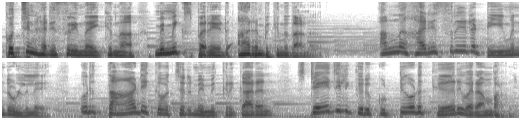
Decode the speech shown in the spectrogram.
കൊച്ചിൻ ഹരിശ്രീ നയിക്കുന്ന മിമിക്സ് പരേഡ് ആരംഭിക്കുന്നതാണ്. അന്ന് ഹരിശ്രീയുടെ ടീമിന്റെ ഉള്ളിൽ ഒരു താടിയൊക്കെ വെച്ചൊരു മിമിക്രിക്കാരൻ സ്റ്റേജിലേക്ക് ഒരു കുട്ടിയോട് കയറി വരാൻ പറഞ്ഞു.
